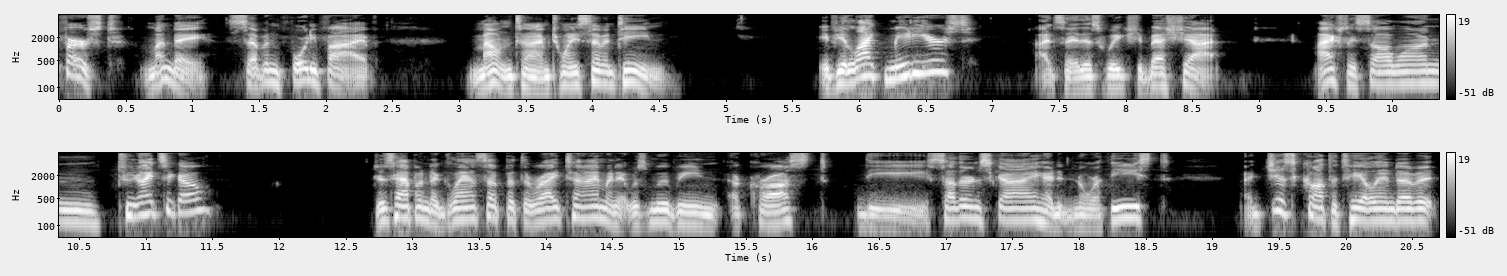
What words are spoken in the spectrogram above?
1st, Monday, 745, Mountain Time 2017. If you like meteors, I'd say this week's your best shot. I actually saw one two nights ago. Just happened to glance up at the right time and it was moving across the southern sky, headed northeast. I just caught the tail end of it.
